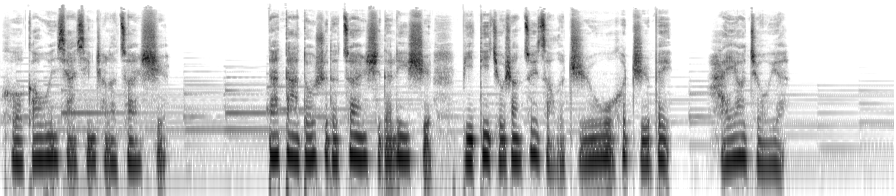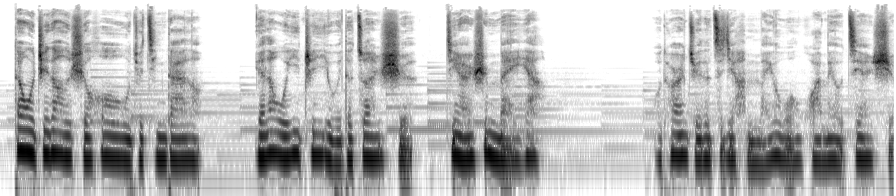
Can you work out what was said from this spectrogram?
和高温下形成了钻石。那大多数的钻石的历史比地球上最早的植物和植被还要久远。当我知道的时候，我就惊呆了。原来我一直以为的钻石竟然是煤呀！我突然觉得自己很没有文化，没有见识。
